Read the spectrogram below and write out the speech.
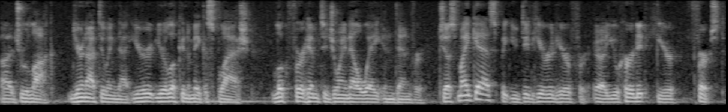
uh, Drew Lock? You're not doing that. You're you're looking to make a splash. Look for him to join Elway in Denver. Just my guess, but you did hear it here. For, uh, you heard it here first.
